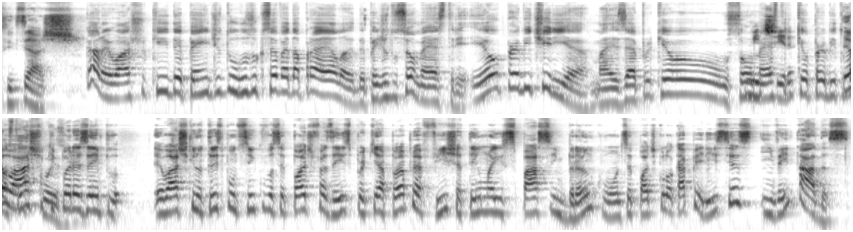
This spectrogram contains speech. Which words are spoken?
o que você acha? Cara, eu acho que depende do uso que você vai dar para ela, depende do seu mestre. Eu permitiria, mas é porque eu sou Mentira. mestre que eu permito eu bastante acho que, por exemplo, eu acho que no 3.5 você pode fazer isso porque a própria ficha tem um espaço em branco onde você pode colocar perícias inventadas.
